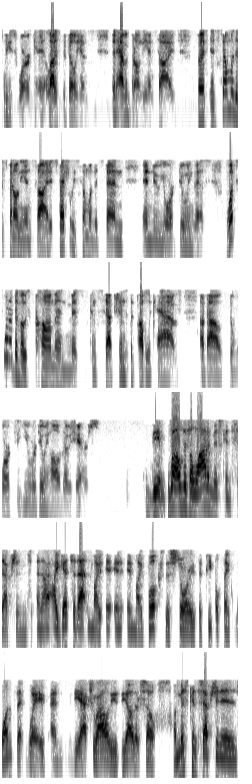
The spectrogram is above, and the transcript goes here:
police work, a lot of civilians that haven't been on the inside. But as someone that's been on the inside, especially someone that's been in New York doing this, what's one of the most common misconceptions the public have about the work that you were doing all those years? The well, there's a lot of misconceptions, and I, I get to that in my in, in my books. There's stories that people think one way, and the actuality is the other. So a misconception is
